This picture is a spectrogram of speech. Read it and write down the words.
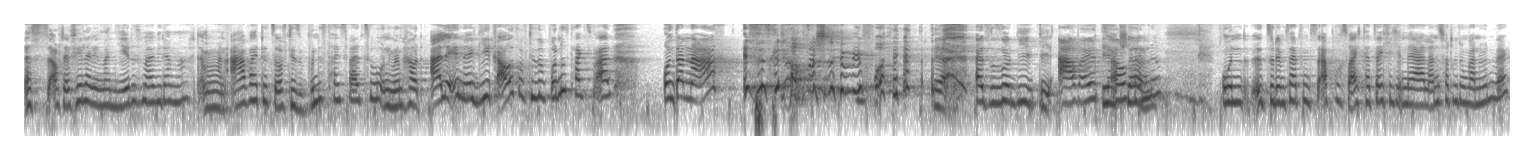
das ist auch der Fehler, den man jedes Mal wieder macht, aber man arbeitet so auf diese Bundestagswahl zu und man haut alle Energie raus auf diese Bundestagswahl und danach ist es genauso schlimm wie vorher. Ja. Also so die, die Ja, Arbeitsaufwände. klar. Und äh, zu dem Zeitpunkt des Abbruchs war ich tatsächlich in der Landesvertretung Baden-Württemberg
